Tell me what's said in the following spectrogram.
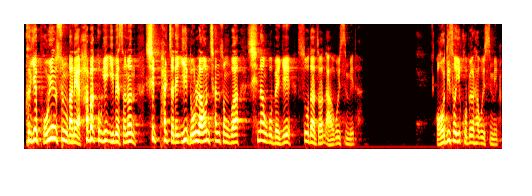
그게 보인 순간에 하박국의 입에서는 18절에 이 놀라운 찬송과 신앙 고백이 쏟아져 나오고 있습니다. 어디서 이 고백을 하고 있습니까?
